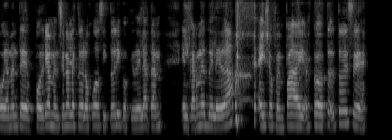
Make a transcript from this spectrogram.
obviamente podría mencionarles todos los juegos históricos que delatan el carnet de la edad, Age of Empires, todo, todo, ese...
